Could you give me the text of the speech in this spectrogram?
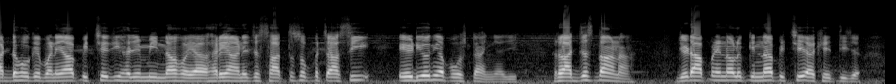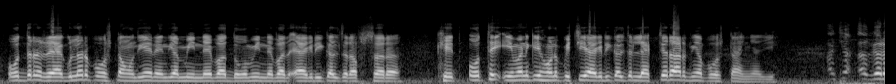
ਅੱਡ ਹੋ ਕੇ ਬਣਿਆ ਪਿੱਛੇ ਜੀ ਹਜੇ ਮਹੀਨਾ ਹੋਇਆ ਹਰਿਆਣੇ 'ਚ 785 ਏਡੀਓ ਦੀਆਂ ਪੋਸਟਾਂ ਆਈਆਂ ਜੀ। ਰਾਜਸਥਾਨ ਆ, ਜਿਹੜਾ ਆਪਣੇ ਨਾਲੋਂ ਕਿੰਨਾ ਪਿੱਛੇ ਆ ਖੇਤੀ 'ਚ, ਉਧਰ ਰੈਗੂਲਰ ਪੋਸਟਾਂ ਆਉਂਦੀਆਂ ਰਹਿੰਦੀਆਂ ਮਹੀਨੇ ਬਾਅਦ 2 ਮਹੀਨੇ ਬਾਅਦ ਐਗਰੀਕਲਚਰ ਅਫਸਰ ਖੇਤ, ਉੱਥੇ ਈਵਨ ਕਿ ਹੁਣ ਪਿੱਛੇ ਐਗਰੀਕਲਚਰ ਲੈਕਚਰਰ ਦੀਆਂ ਪੋਸਟਾਂ ਆਈਆਂ ਜੀ। ਅੱਛਾ, ਅਗਰ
